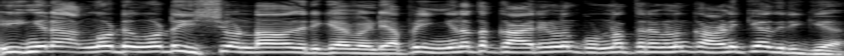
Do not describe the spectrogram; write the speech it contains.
ഇങ്ങനെ അങ്ങോട്ടും ഇങ്ങോട്ടും ഇഷ്യൂ ഉണ്ടാവാതിരിക്കാൻ വേണ്ടി. അപ്പം ഇങ്ങനത്തെ കാര്യങ്ങളും കുണ്ണത്തരങ്ങളും കാണിക്കാതിരിക്കുക.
